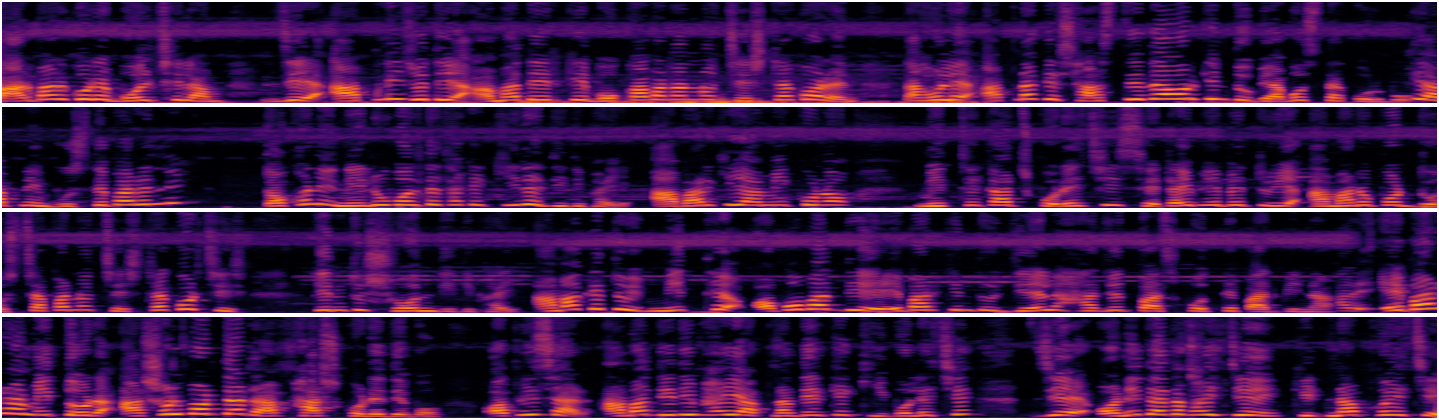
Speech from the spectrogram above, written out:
বারবার করে বলছিলাম যে, আপনি যদি আমাদেরকে বোকা বানানোর চেষ্টা করেন, তাহলে আপনাকে শাস্তি দেওয়ার কিন্তু ব্যবস্থা করব। কি আপনি বুঝতে পারেননি? তখনই নীলু বলতে থাকে, কি রে দিদিভাই আবার কি আমি কোনো মিথ্যে কাজ করেছি? সেটাই ভেবে তুই আমার ওপর দোষ চাপানোর চেষ্টা করছিস? কিন্তু শোন দিদিভাই আমাকে তুই মিথ্যে অপবাদ দিয়ে এবার কিন্তু জেল হাজত পাস করতে পারবি না। আর এবার আমি তোর আসল পর্দাটা ফাঁস করে দেব। অফিসার, আমার দিদিভাই আপনাদেরকে কি বলেছে? যে অনিতা ভাই যে কিডন্যাপ হয়েছে,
